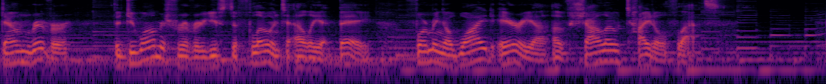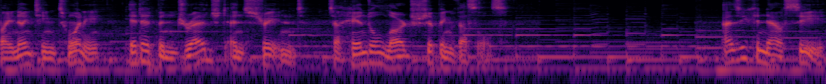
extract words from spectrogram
Downriver, the Duwamish River used to flow into Elliott Bay, forming a wide area of shallow tidal flats. By 1920, it had been dredged and straightened to handle large shipping vessels. As you can now see,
